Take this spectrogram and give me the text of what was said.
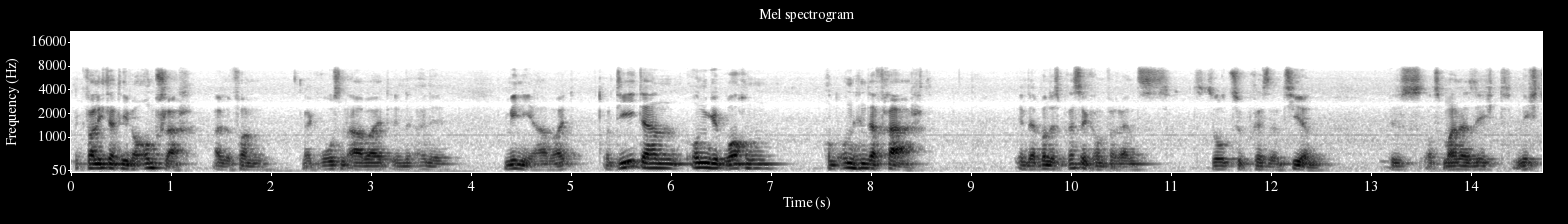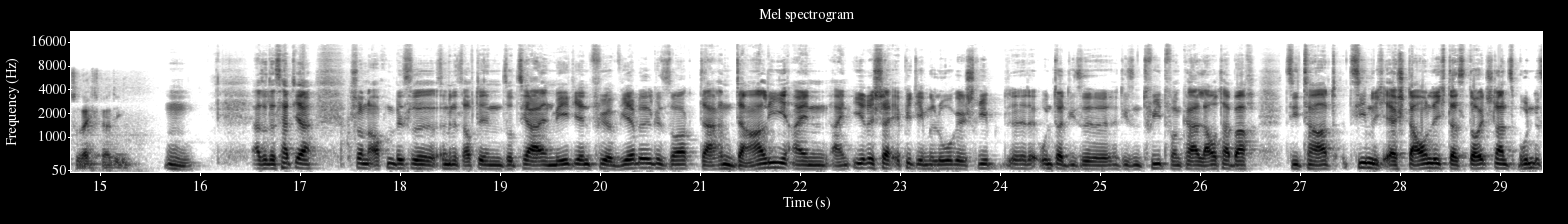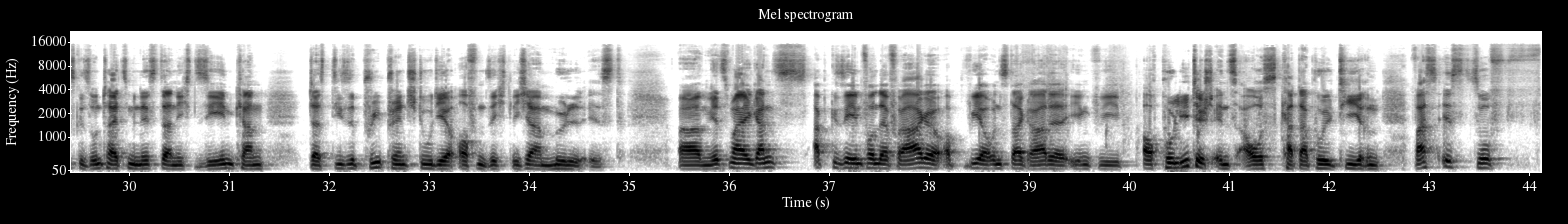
ein qualitativer Umschlag, also von einer großen Arbeit in eine Mini-Arbeit. Und die dann ungebrochen und unhinterfragt in der Bundespressekonferenz so zu präsentieren, ist aus meiner Sicht nicht zu rechtfertigen. Hm. Also das hat ja schon auch ein bisschen, zumindest auf den sozialen Medien, für Wirbel gesorgt. Darren Darley, ein, ein irischer Epidemiologe, schrieb äh, unter diese, diesen Tweet von Karl Lauterbach, Zitat, ziemlich erstaunlich, dass Deutschlands Bundesgesundheitsminister nicht sehen kann, dass diese Preprint-Studie offensichtlicher Müll ist. Ähm, jetzt mal ganz abgesehen von der Frage, ob wir uns da gerade irgendwie auch politisch ins Aus katapultieren. Was ist so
